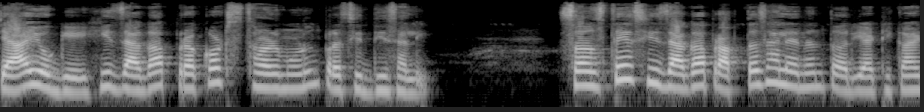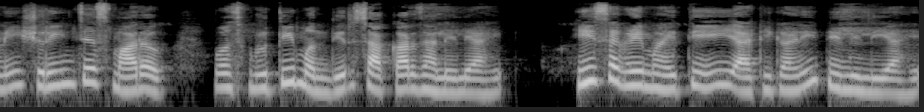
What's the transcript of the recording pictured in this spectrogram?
त्या योगे ही जागा प्रकट स्थळ म्हणून प्रसिद्धी झाली. संस्थेस ही जागा प्राप्त झाल्यानंतर या ठिकाणी श्रींचे स्मारक व स्मृती मंदिर साकार झालेले आहे. ही सगळी माहिती या ठिकाणी दिलेली आहे.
